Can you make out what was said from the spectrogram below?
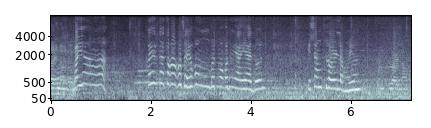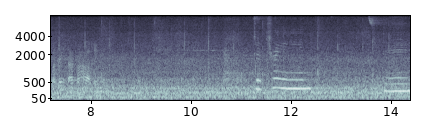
tayo ng ano. Kaya nga. Kaya tataka ko sa'yo kung ba't mo ako niyaya doon. Isang floor lang yun. Yung floor lang pala yung tatahakin mo. The train. Okay.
